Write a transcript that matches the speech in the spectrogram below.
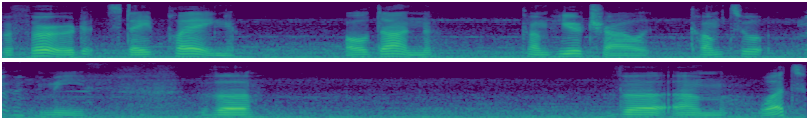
The third stayed playing. All done. Come here, child. Come to me. The the, um, what?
